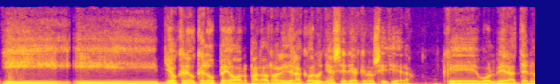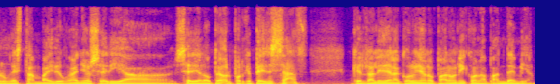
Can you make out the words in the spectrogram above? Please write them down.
y, yo creo que lo peor para el Rally de la Coruña sería que no se hiciera, que volviera a tener un stand-by de un año sería, sería lo peor, porque pensad que el Rally de la Coruña no paró ni con la pandemia,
